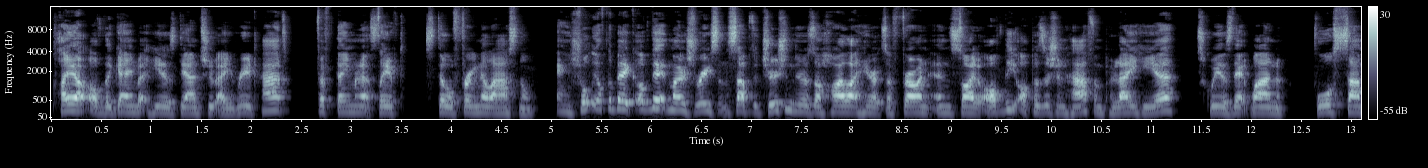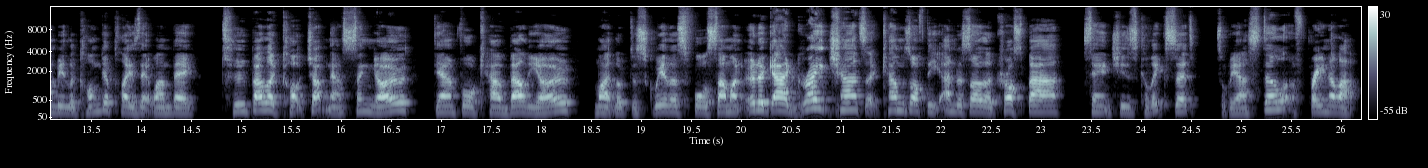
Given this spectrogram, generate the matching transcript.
player of the game, but he is down to a red heart. 15 minutes left, still 3 0 Arsenal. And shortly off the back of that most recent substitution, there is a highlight here. It's a throw in inside of the opposition half, and Pelé here squares that one for Sambi Lokonga, plays that one back to Bella Kotchap. Now Singo down for Carvalho. Might look to square this for someone. Odegaard, great chance. It comes off the underside of the crossbar. Sanchez collects it. So we are still 3 0 up.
